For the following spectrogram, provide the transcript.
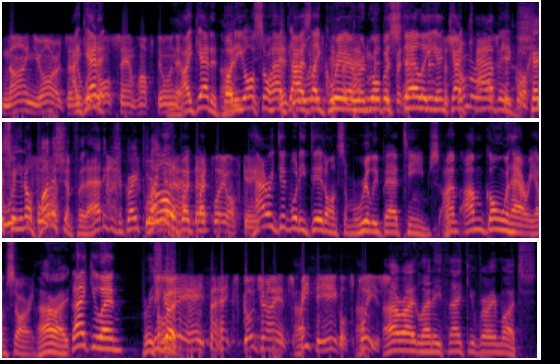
nine yards, and I it get was it. all Sam Huff doing it. I get it, but he also had guys like if Grier and been- if it hadn't Robustelli and for Pat Summerall's Okay, so you don't before, punish him for that. He was a great player. No, but, that but playoff game. Harry did what he did on some really bad teams. I'm I'm going with Harry. I'm sorry. All right. Thank you, Len. Appreciate Be it. hey, thanks. Go Giants. Beat the Eagles, please. All right, Lenny. Thank you very much.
